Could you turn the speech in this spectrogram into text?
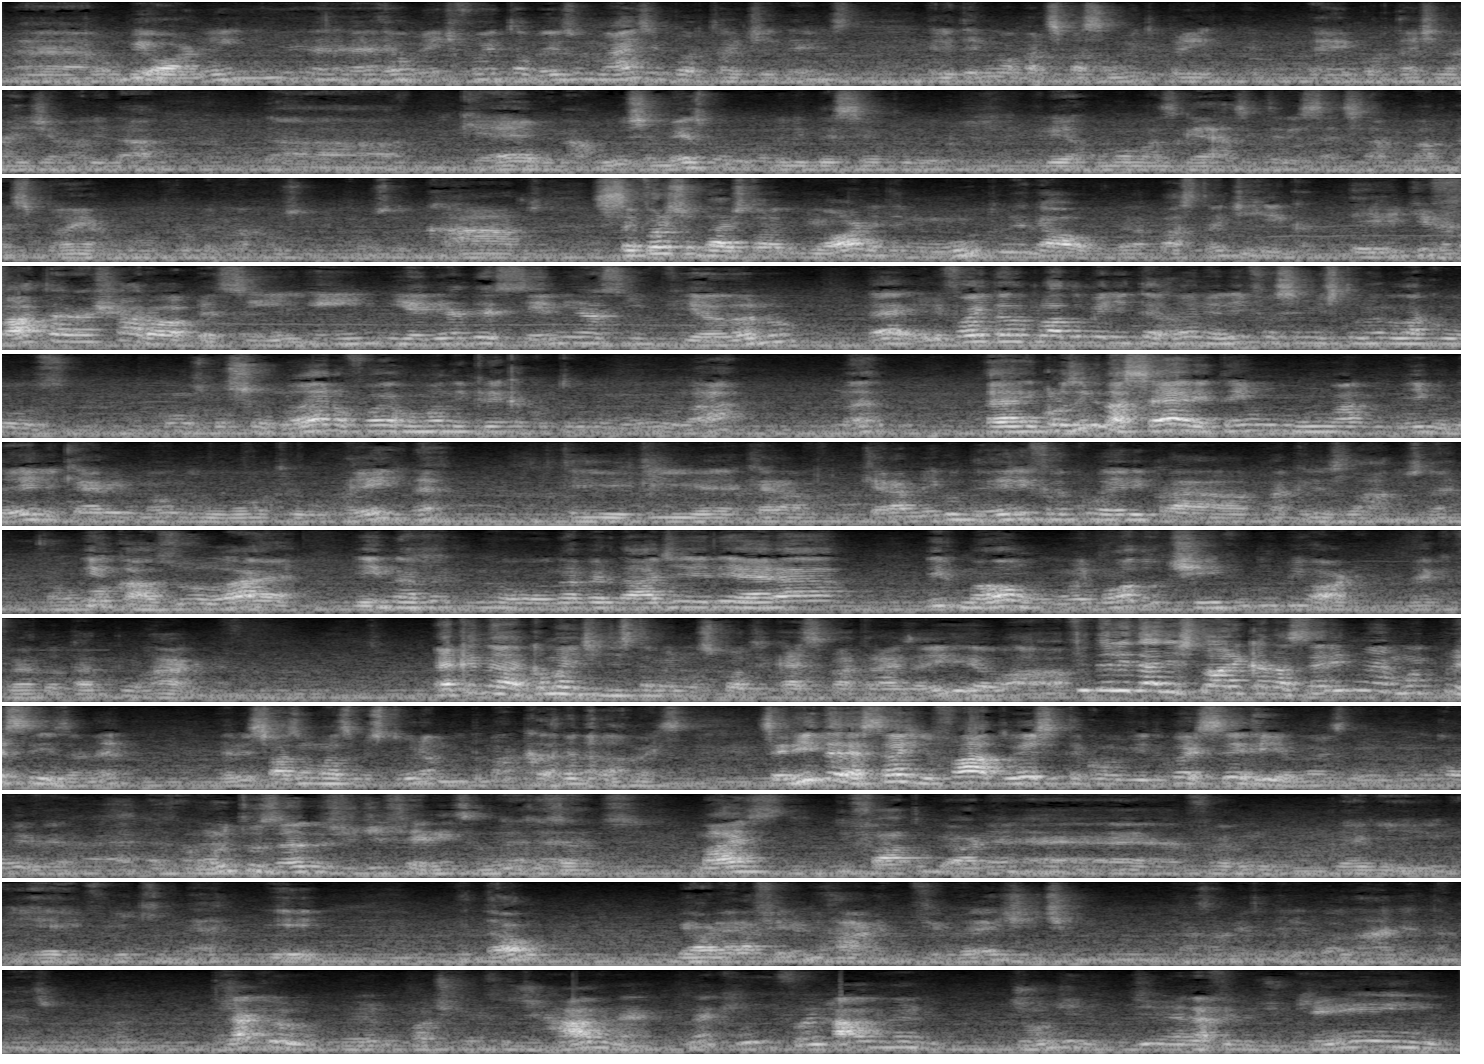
É, o Bjorn é, realmente foi talvez o mais importante deles. Ele teve uma participação muito é, importante na região ali da, da Kiev, na Rússia, mesmo quando ele desceu pro, ele arrumou umas guerras interessantes lá pro lado da Espanha, arrumou um problema lá com os, com os ducados. Se você for estudar a história do Bjorn, tem muito legal, é bastante rica. Ele de fato era xarope, assim, e, e ele ia descendo e ia se enfiando. É, ele foi entrando pro lado do Mediterrâneo ali, foi se misturando lá com os, com os muçulmanos, foi arrumando encrenca com todo mundo lá, né? É, inclusive na série tem um, um amigo dele, que era irmão do outro rei, né? Que, que, é, que, era, que era amigo dele e foi com ele para aqueles lados, né? O E- Boca Azul lá. É, e na, no- na verdade ele era irmão, um irmão adotivo do Bjorn, né, que foi adotado por Ragnar. É que, né, como a gente disse também nos podcasts para trás aí, a fidelidade histórica da série não é muito precisa, né? Eles fazem umas misturas muito bacanas lá, mas seria interessante de fato esse ter convivido com ele? Seria, mas não, não conviveram. Muitos anos de diferença, muitos É. anos. Mas, de fato, Bjorn é- é- foi um grande rei viking, né? E, então, Bjorn era filho de Ragnar, filho legítimo. O casamento dele com Lagertha mesmo. Já que o podcast de Ragnar, né? Quem foi Ragnar? De onde ele de- era filho de quem?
